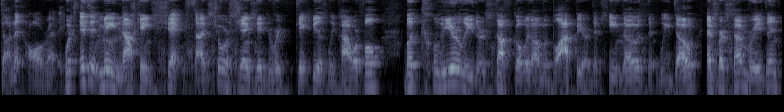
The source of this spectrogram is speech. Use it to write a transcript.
done it already. Which isn't me knocking Shanks. I'm sure Shanks is ridiculously powerful, but clearly there's stuff going on with Blackbeard that he knows that we don't, and for some reason,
